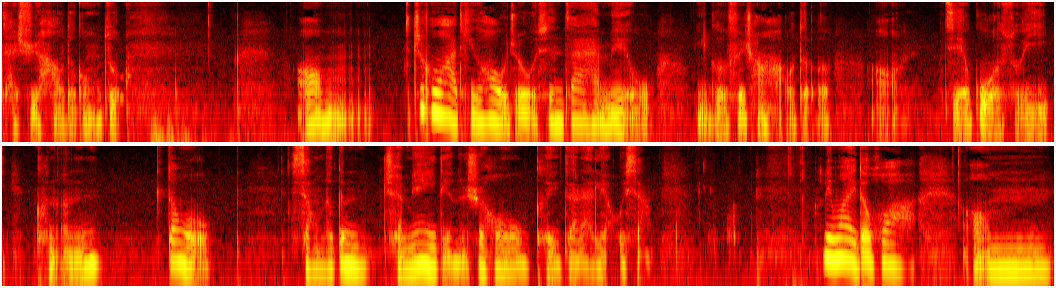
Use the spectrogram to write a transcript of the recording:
才是好的工作。嗯，这个话题的话，我觉得我现在还没有一个非常好的呃结果，所以可能当我想的更全面一点的时候，可以再来聊一下。另外的话，嗯。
